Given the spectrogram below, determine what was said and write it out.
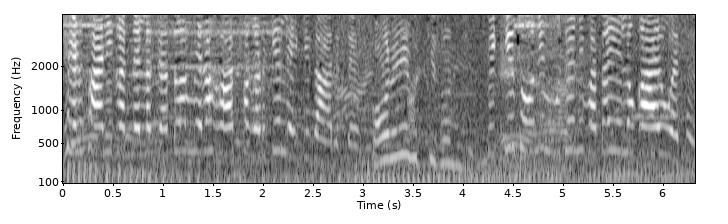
छेड़खानी करने लग जाते हैं और मेरा हाथ पकड़ के लेके जा रहे थे। कौन है विक्की सोनी बिक्की सोनी मुझे नहीं पता ये लोग आए हुए थे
